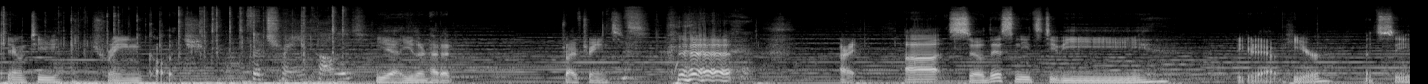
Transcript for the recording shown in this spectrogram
County Train College. It's a train college. Yeah, you learn how to drive trains. All right. Uh, so this needs to be figured out here. Let's see.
